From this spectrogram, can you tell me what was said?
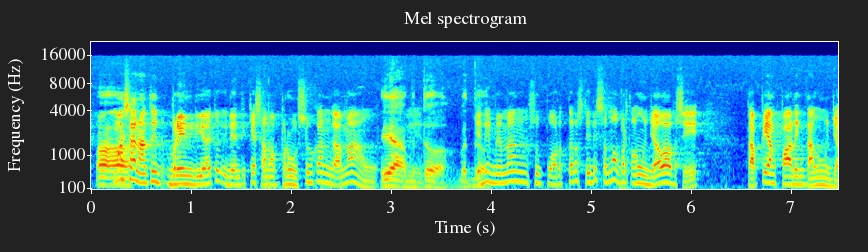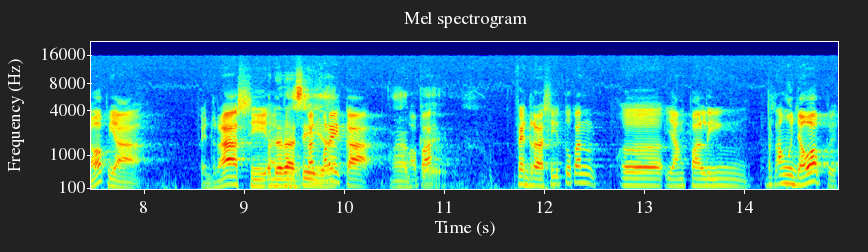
Uh-uh. masa nanti brand dia tuh identiknya sama perusuh kan nggak mau Iya, Gitu. betul, betul. jadi memang supporters jadi semua bertanggung jawab sih tapi yang paling tanggung jawab ya federasi, atau Federasi, kan ya. mereka Oke. apa federasi itu kan eh, yang paling bertanggung jawab ya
